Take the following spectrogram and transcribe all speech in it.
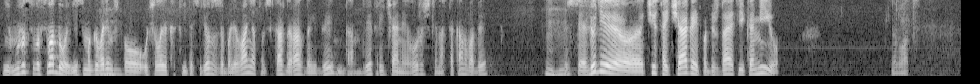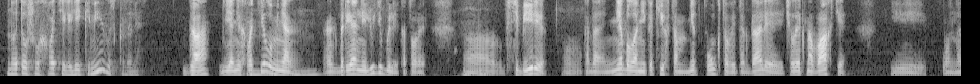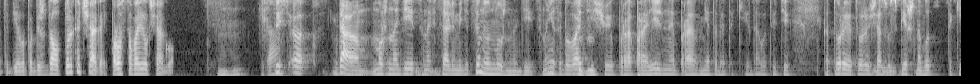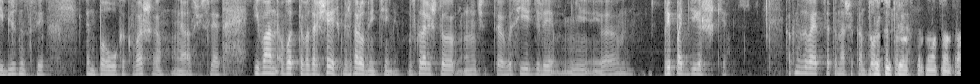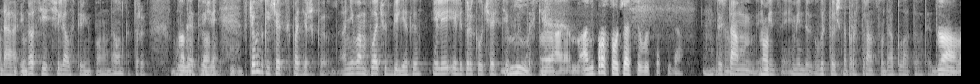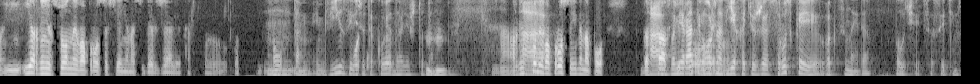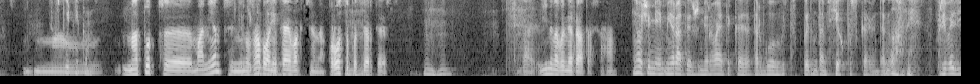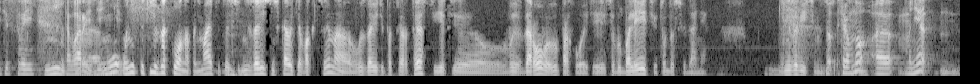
Не, может с, водой. Если мы говорим, mm-hmm. что у человека какие-то серьезные заболевания, то есть каждый раз до еды там 2-3 чайные ложечки на стакан воды. Mm-hmm. То есть э, люди э, чистой чагой побеждают лейкомию. Вот. Но это уж вы хватили. Лейкемию вы сказали? Да, я не хватил. Mm-hmm. У меня как бы реальные люди были, которые mm-hmm. э, в Сибири, когда не было никаких там медпунктов и так далее, человек на вахте, и он это дело побеждал только чагой, просто варил чагу. Угу. Да? То есть, э, да, можно надеяться на официальную медицину, и нужно надеяться, но не забывайте угу. еще и про параллельные, про методы такие, да, вот эти, которые тоже сейчас угу. успешно вот такие бизнесы НПО, как ваши, осуществляют. Иван, вот возвращаясь к международной теме, вы сказали, что значит, вы съездили не, э, при поддержке как называется это наша контора? Российского которая... экспертного центра. Да, угу. и у нас есть филиал в Перми, по-моему, да, он, который помогает да, выезжать. Да, да. В чем заключается их поддержка? Они вам платят билеты или, или только участие в Нет, выставке? Э, они просто участие в выставке, да. То есть там ну, имеет, имеет выставочное пространство, да, оплата вот это. Да, и, и организационные вопросы все они на себя взяли. Как, вот, ну, там визы и вот, все такое дали, что там. Да, организационные а, вопросы именно по доставки. А в Эмираты по... можно въехать уже с русской вакциной, да? Получается, с этим с спутником? На тот э, момент не нужна была никакая вакцина, просто угу. ПЦР-тест. Угу. Да, именно в Эмиратах. Ага. Ну, в общем, Эмираты это же мировая такая торговая выставка, поэтому там всех пускают, да, главное привозите свои Нет, товары и э, деньги. Ну, у них такие законы, понимаете, то есть независимо, какая у тебя вакцина, вы сдаете ПЦР-тест, если вы здоровы, вы проходите, если вы болеете, то до свидания. Вне зависимости. Но все равно э, мне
